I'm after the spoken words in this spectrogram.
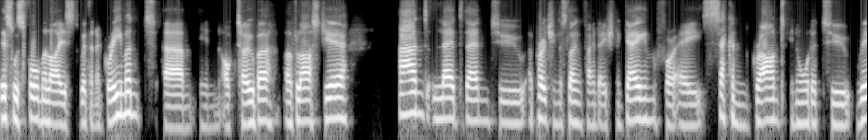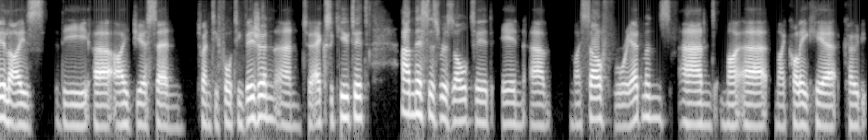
This was formalized with an agreement um, in October of last year and led then to approaching the Sloan Foundation again for a second grant in order to realize the uh, IGSN 2040 vision and to execute it. And this has resulted in um, myself, Rorie Edmunds, and my uh, my colleague here, Cody,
